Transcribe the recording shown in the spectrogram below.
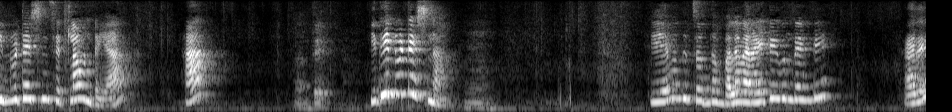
ఇన్విటేషన్స్ ఎట్లా ఉంటాయా? ఆ? అంతే. ఇది ఇన్విటేషనా మ్మ్. ఏముంది చూద్దాం భలే వెరైటీ ఉందేంటి? అరే.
